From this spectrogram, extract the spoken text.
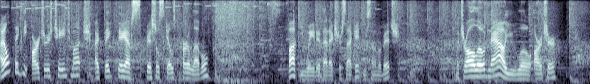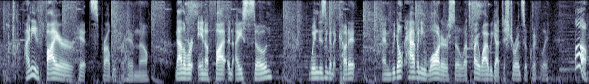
I don't think the archers change much. I think they have special skills per level. Fuck, you waited that extra second, you son of a bitch. But you're all loaded now, you little archer. I need fire hits, probably, for him, though. Now that we're in a fi an ice zone, wind isn't going to cut it. And we don't have any water, so that's probably why we got destroyed so quickly. Oh,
